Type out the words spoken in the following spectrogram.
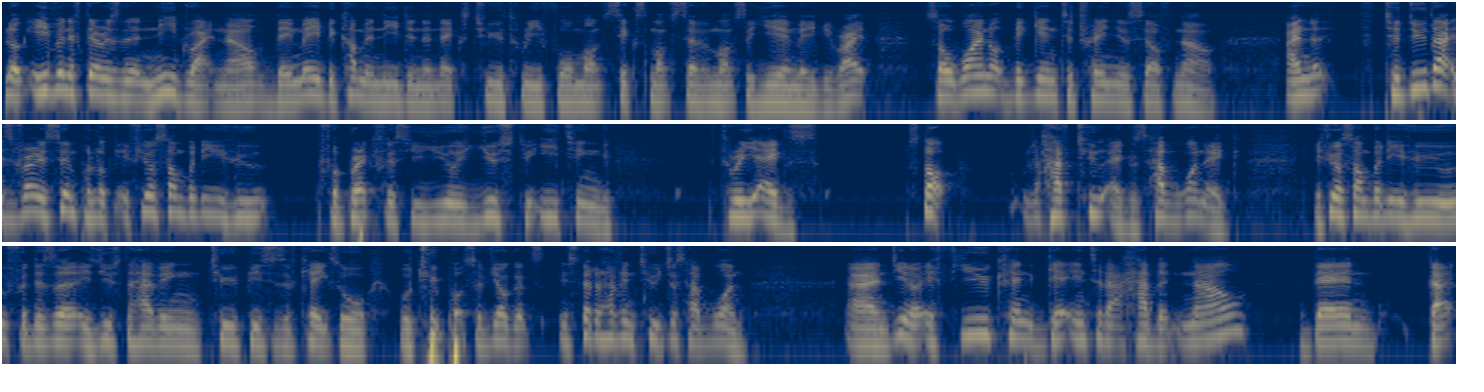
Look, even if there isn't a need right now, they may become a need in the next two, three, four months, six months, seven months, a year, maybe, right? So why not begin to train yourself now? And to do that is very simple. Look, if you're somebody who for breakfast you, you're used to eating three eggs. Stop. Have two eggs. Have one egg. If you're somebody who for dessert is used to having two pieces of cakes or or two pots of yogurts, instead of having two, just have one. And you know, if you can get into that habit now, then that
